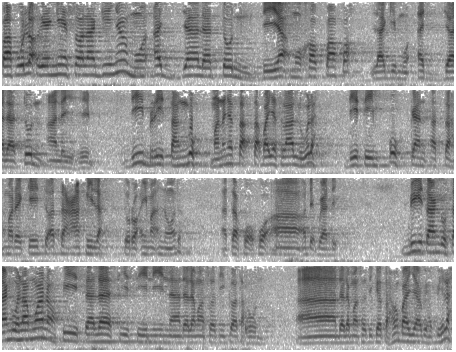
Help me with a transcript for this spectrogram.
Apa pula rengesa laginya? Muajjalatun. Dia mukhaffafah lagi muajjalatun alaihim. Diberi tangguh. Maknanya tak tak bayar selalulah. Ditimpuhkan atas mereka itu atas akilah. Tu rai makna tu. Atas puak-puak uh, adik-beradik. Beri tangguh. Tangguh lama mana? Fi salati sinina dalam masa 3 tahun Ha, dalam masa tiga tahun bayar habis-habis lah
